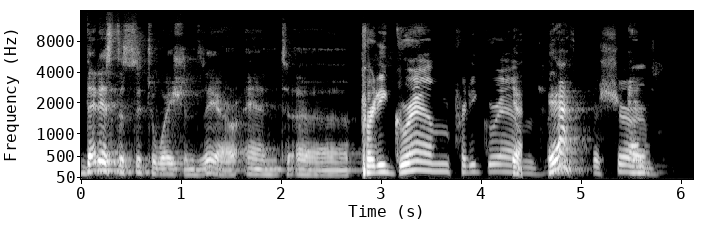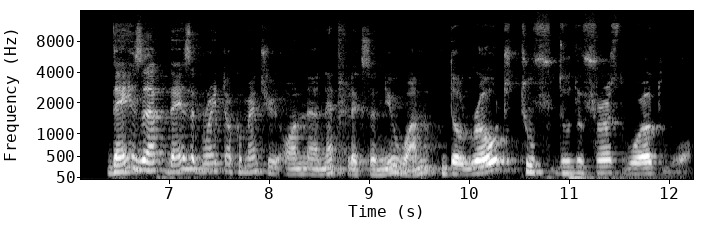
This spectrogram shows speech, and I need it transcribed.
that is the situation there. And uh, pretty grim, pretty grim. Yeah. yeah. For sure. And there is a there is a great documentary on uh, Netflix, a new one, "The Road to to the First World War,"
